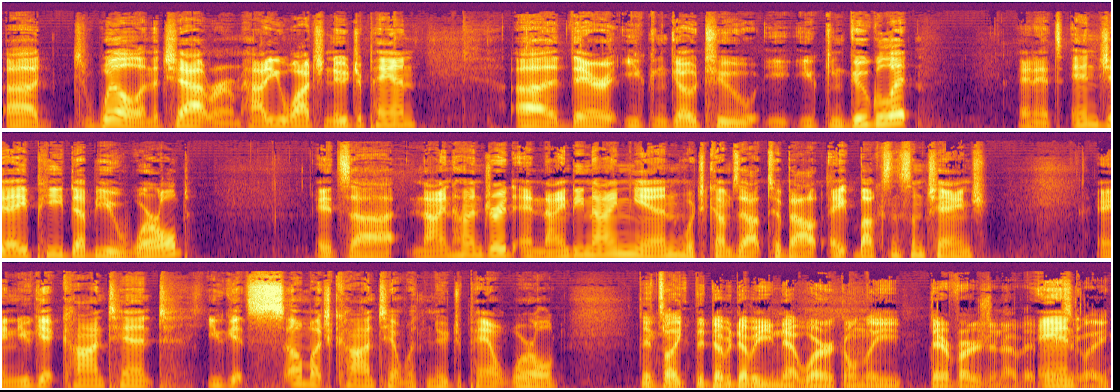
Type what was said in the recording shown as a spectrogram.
Uh, Will in the chat room. How do you watch New Japan? Uh, there you can go to you, you can Google it, and it's NJPW World. It's uh, 999 yen, which comes out to about eight bucks and some change. And you get content. You get so much content with New Japan World. It's like the WWE Network, only their version of it, And- basically.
